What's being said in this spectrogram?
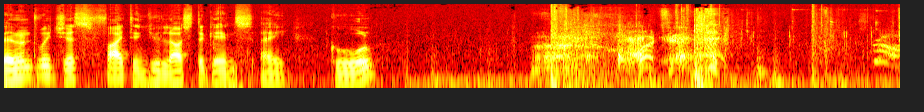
Didn't we just fight and you lost against a ghoul? What's it? Strong!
